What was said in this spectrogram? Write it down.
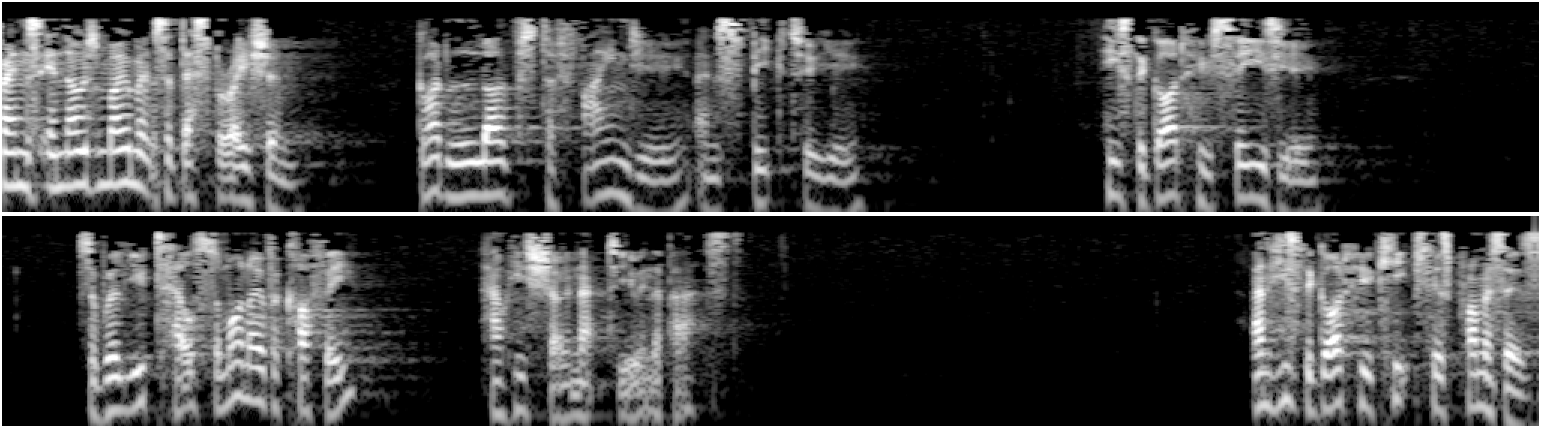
Friends, in those moments of desperation, God loves to find you and speak to you. He's the God who sees you. So will you tell someone over coffee how he's shown that to you in the past? And he's the God who keeps his promises,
